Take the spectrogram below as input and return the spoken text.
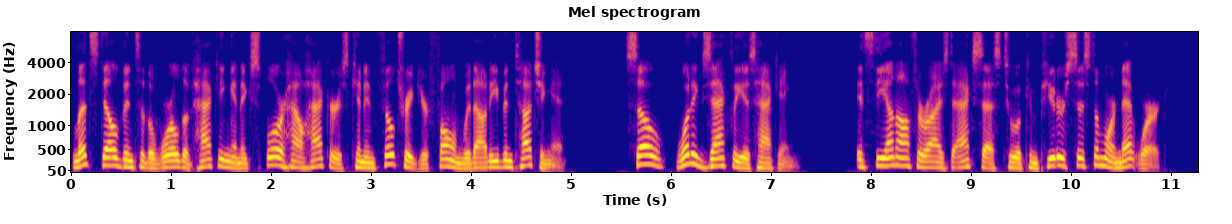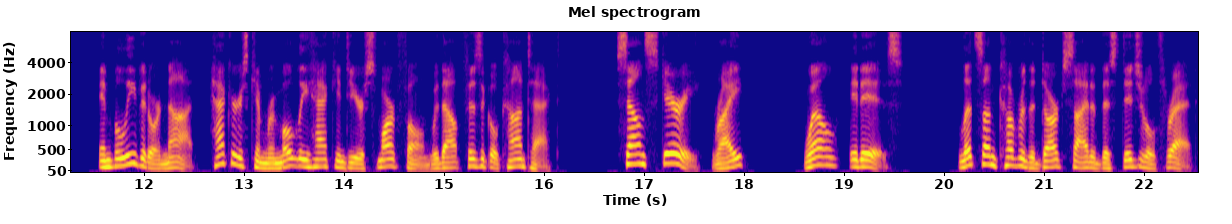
Let's delve into the world of hacking and explore how hackers can infiltrate your phone without even touching it. So, what exactly is hacking? It's the unauthorized access to a computer system or network. And believe it or not, hackers can remotely hack into your smartphone without physical contact. Sounds scary, right? Well, it is. Let's uncover the dark side of this digital threat.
